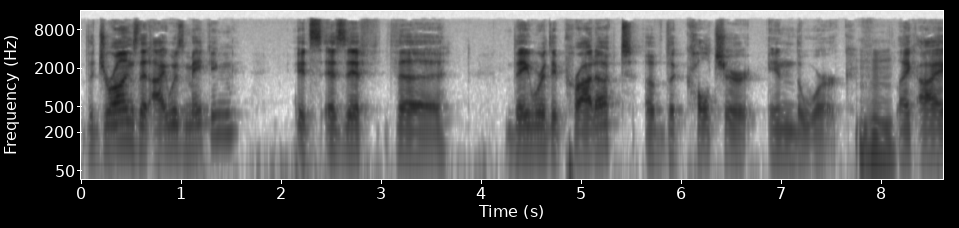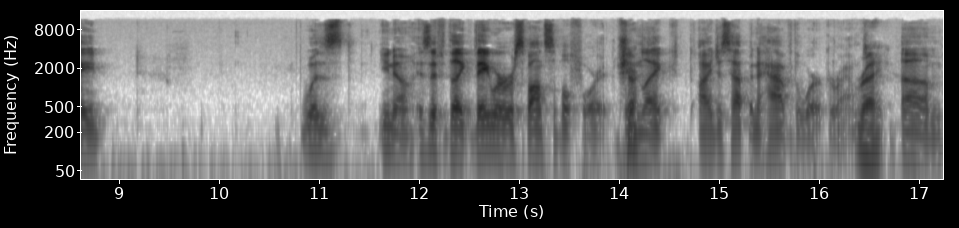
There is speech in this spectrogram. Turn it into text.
the drawings that I was making, it's as if the they were the product of the culture in the work. Mm-hmm. Like I was, you know, as if like they were responsible for it, Sure. and like I just happen to have the work around. Right. Um,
